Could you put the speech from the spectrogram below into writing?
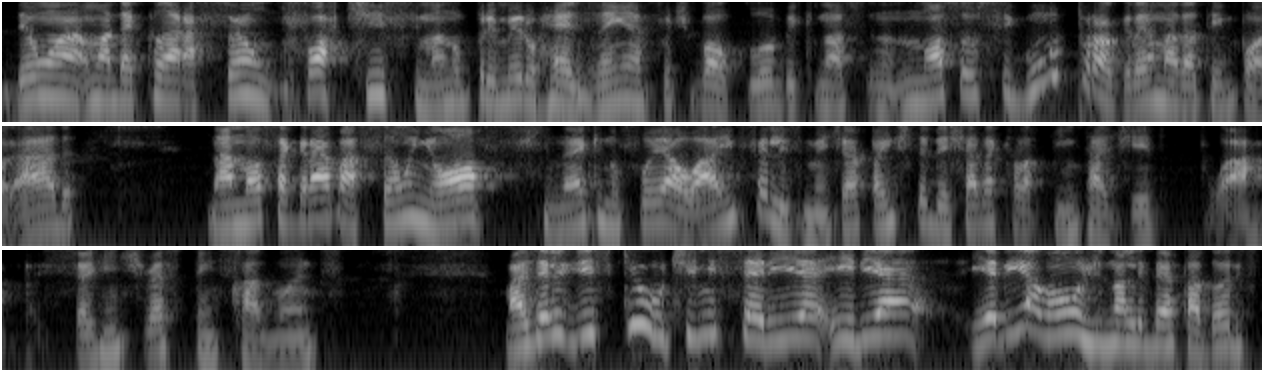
deu uma, uma, declaração fortíssima no primeiro Resenha Futebol Clube, que nós, no nosso segundo programa da temporada, na nossa gravação em off, né, que não foi ao ar, infelizmente, era para a gente ter deixado aquela pintadinha se a gente tivesse pensado antes. Mas ele disse que o time seria iria iria longe na Libertadores.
